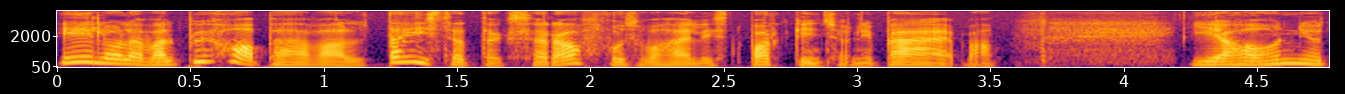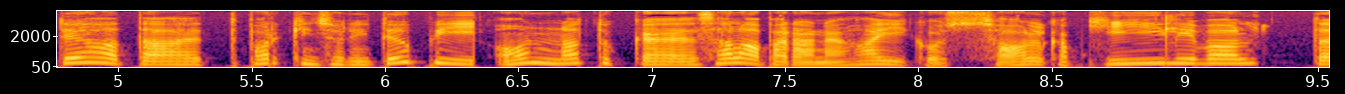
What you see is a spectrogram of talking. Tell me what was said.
Eeloleval pühapäeval tähistatakse rahvusvahelist Parkinsoni päeva. ja on ju teada, et Parkinsoni tõbi on natuke salapärane haigus, algab hiilivalt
